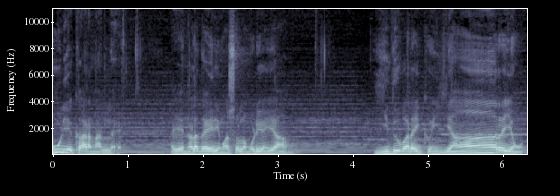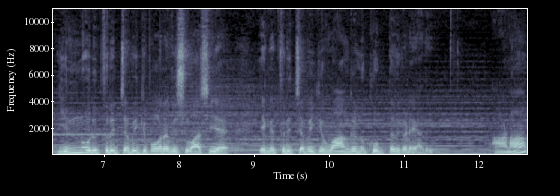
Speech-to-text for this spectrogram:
ஊழியக்காரன் அல்ல. ஐயா என்னால் தைரியமாக சொல்ல முடியும் ஐயா? இதுவரைக்கும் யாரையும் இன்னொரு திருச்சபைக்கு போகிற விசுவாசியை எங்கள் திருச்சபைக்கு வாங்கன்னு கூப்பிட்டது கிடையாது. ஆனால்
